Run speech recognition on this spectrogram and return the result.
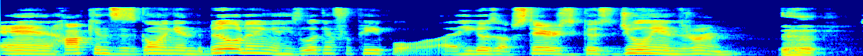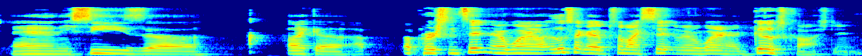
And Hawkins is going in the building, and he's looking for people. Uh, he goes upstairs, goes to Julian's room, Uh-huh. and he sees uh like a a person sitting there wearing it looks like somebody sitting there wearing a ghost costume,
